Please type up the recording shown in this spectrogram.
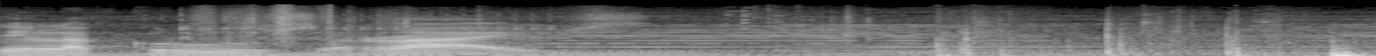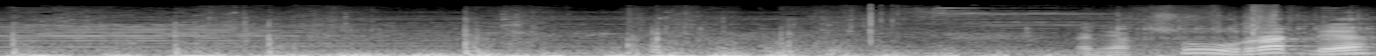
De la Cruz arrives. Banyak surat ya.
